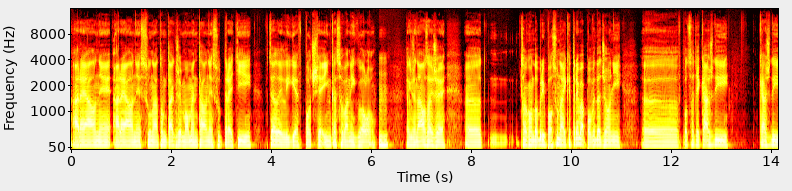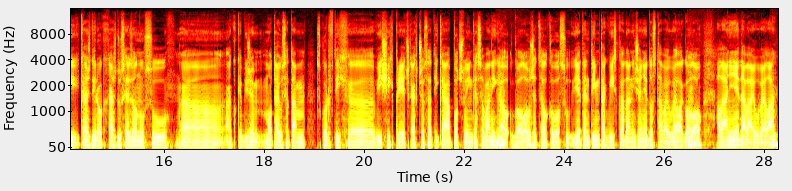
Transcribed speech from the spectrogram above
a reálne, a reálne sú na tom tak, že momentálne sú tretí v celej lige v počte inkasovaných gólov. Mm-hmm. Takže naozaj, že e, celkom dobrý posun, aj keď treba povedať, že oni e, v podstate každý, každý, každý rok, každú sezónu sú e, ako keby, že motajú sa tam skôr v tých e, vyšších priečkach, čo sa týka počtu inkasovaných mm. gólov, že celkovo sú, je ten tým tak vyskladaný, že nedostávajú veľa gólov, mm. ale ani nedávajú veľa. Mm.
